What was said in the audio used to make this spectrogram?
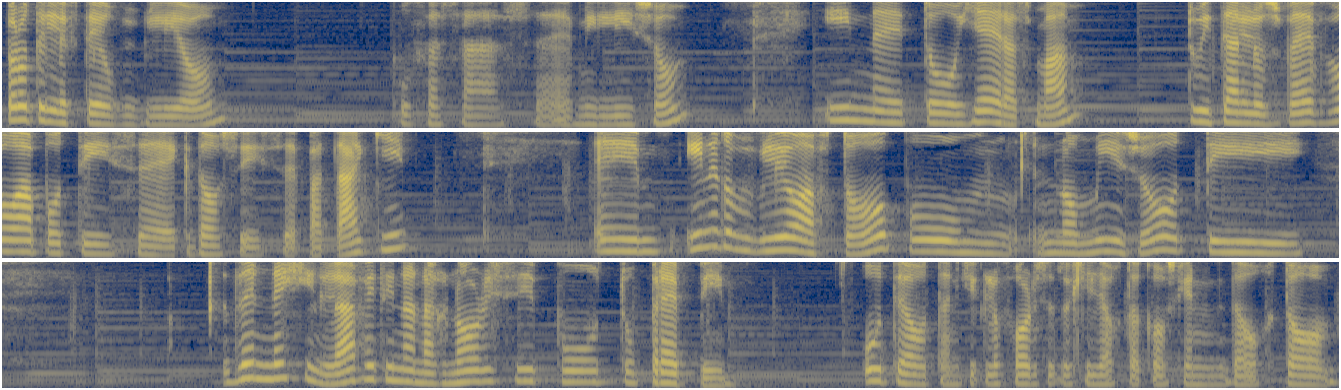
Πρώτο τελευταίο βιβλίο που θα σας ε, μιλήσω είναι το «Γέρασμα» του Ιταλος Βέβο από τις ε, εκδόσεις ε, Πατάκη ε, είναι το βιβλίο αυτό που νομίζω ότι δεν έχει λάβει την αναγνώριση που του πρέπει. Ούτε όταν κυκλοφόρησε το 1898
